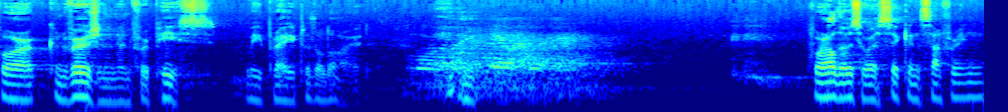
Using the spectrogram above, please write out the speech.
for conversion and for peace. We pray to the Lord. for all those who are sick and suffering,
